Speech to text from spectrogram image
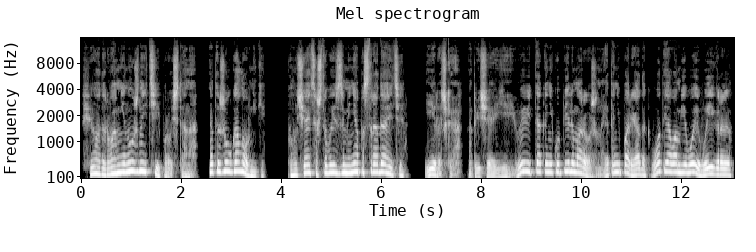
«Федор, вам не нужно идти», — просит она. «Это же уголовники. Получается, что вы из-за меня пострадаете». «Ирочка», — отвечаю ей, — «вы ведь так и не купили мороженое. Это не порядок. Вот я вам его и выиграю».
